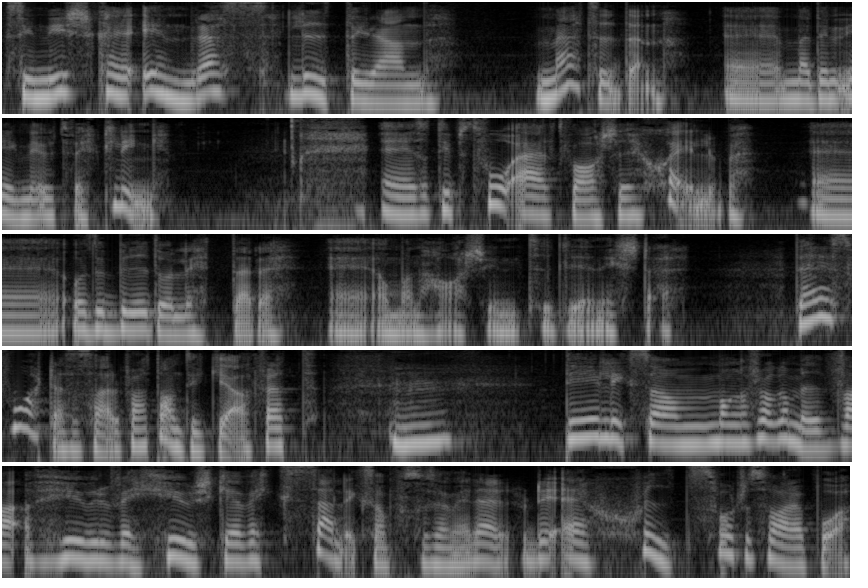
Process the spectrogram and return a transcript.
sin nisch kan ju ändras lite grann med tiden. Eh, med din egna utveckling. Eh, så tips två är att vara sig själv. Eh, och det blir då lättare om man har sin tydliga nisch där. Det här är svårt alltså, att prata om tycker jag. För att mm. det är liksom, många frågar mig va, hur, hur ska jag växa liksom, på sociala medier. Och det är skitsvårt att svara på.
